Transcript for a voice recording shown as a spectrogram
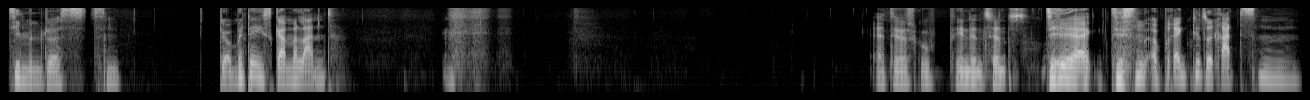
10 minutters sådan dommedagsgammeland. Ja, det var sgu pænt intenst. Det er, det er sådan oprigtigt ret sådan...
